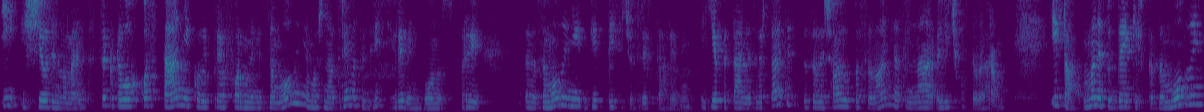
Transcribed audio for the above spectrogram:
І ще один момент. Це каталог останній, коли при оформленні замовлення можна отримати 200 гривень бонус при е, замовленні від 1300 гривень. Є питання, звертайтесь, залишаю посилання на лічку в Телеграм. І так, у мене тут декілька замовлень.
